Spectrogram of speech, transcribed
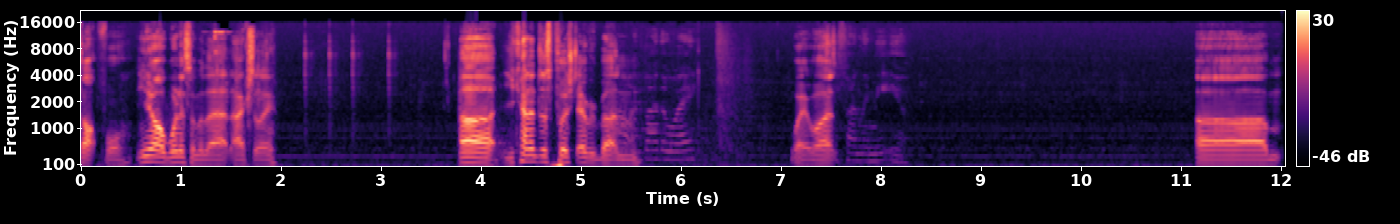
thoughtful. You know, I wanted some of that actually. Uh, you kind of just pushed every Oh, button. and by the way, Wait, what? finally meet you. Um,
